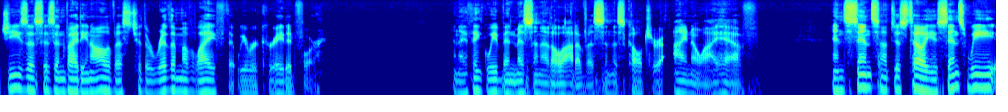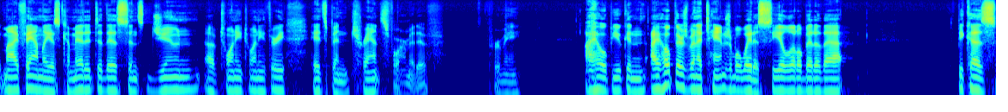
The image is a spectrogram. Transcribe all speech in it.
Jesus is inviting all of us to the rhythm of life that we were created for. And I think we've been missing it, a lot of us in this culture. I know I have. And since, I'll just tell you, since we, my family, is committed to this since June of 2023, it's been transformative for me. I hope you can, I hope there's been a tangible way to see a little bit of that because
